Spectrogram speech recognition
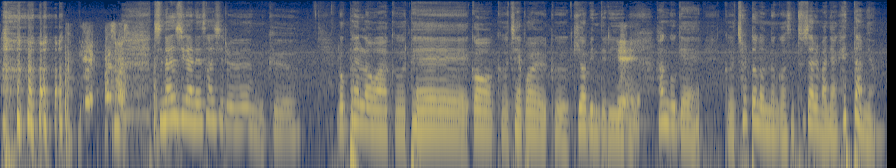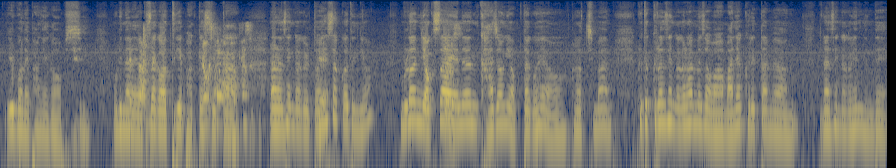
예, 말씀하세요. 지난 시간에 사실은 그 록펠러와 그 대거 그 재벌 그 기업인들이 예, 예. 한국에 그 철도 놓는 것에 투자를 만약 했다면 일본의 방해가 없이 우리나라 했다면. 역사가 어떻게 바뀌었을까라는 바뀌었을까? 생각을 또 예. 했었거든요. 물론 역사에는 가정이 없다고 해요. 그렇지만 그래도 그런 생각을 하면서 와 만약 그랬다면 이라는 생각을 했는데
